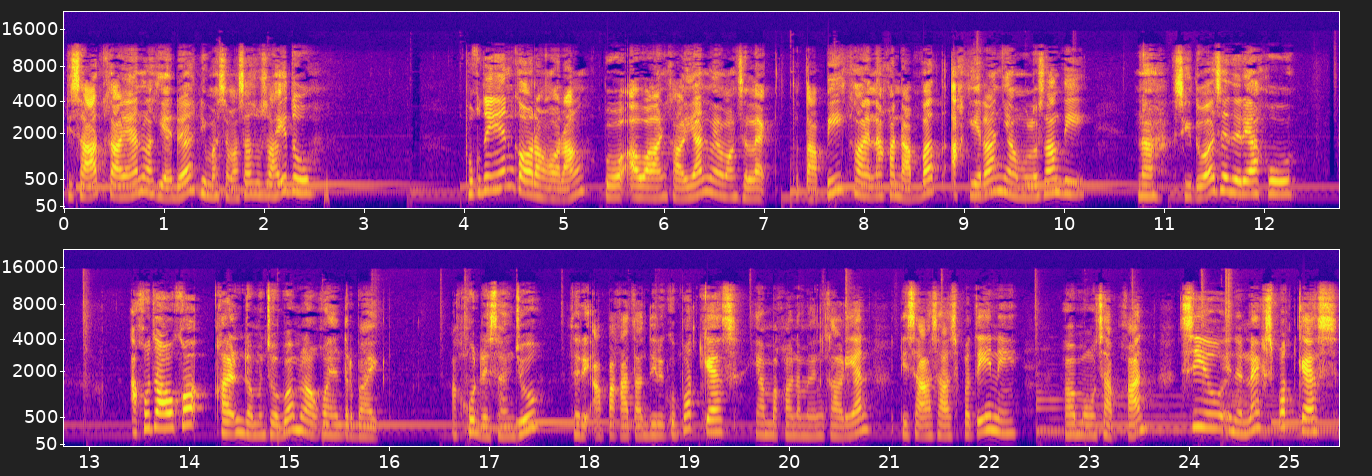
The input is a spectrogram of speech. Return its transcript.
Di saat kalian lagi ada di masa-masa susah itu. Buktiin ke orang-orang bahwa awalan kalian memang jelek, tetapi kalian akan dapat akhiran yang mulus nanti. Nah, situ aja dari aku. Aku tahu kok kalian udah mencoba melakukan yang terbaik. Aku dari Sanju, dari Apa Kata Diriku Podcast, yang bakal nemenin kalian di saat-saat seperti ini. Mau mengucapkan, see you in the next podcast.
